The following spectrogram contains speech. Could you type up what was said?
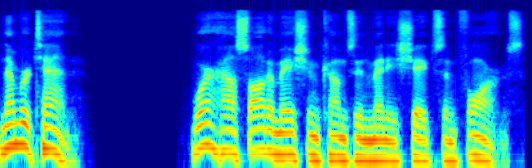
Number 10. Warehouse automation comes in many shapes and forms.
